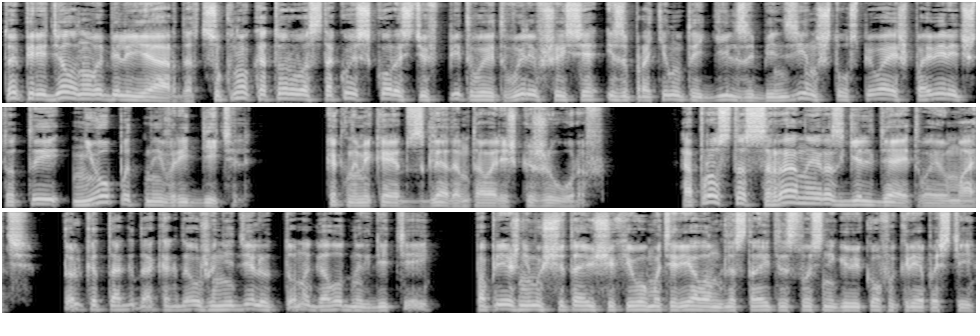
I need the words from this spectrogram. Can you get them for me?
то переделанного бильярда, сукно которого с такой скоростью впитывает вылившийся из опрокинутой гильзы бензин, что успеваешь поверить, что ты неопытный вредитель, как намекает взглядом товарищ Кожеуров, а просто сраный разгильдяй, твою мать, только тогда, когда уже неделю то голодных детей, по-прежнему считающих его материалом для строительства снеговиков и крепостей,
